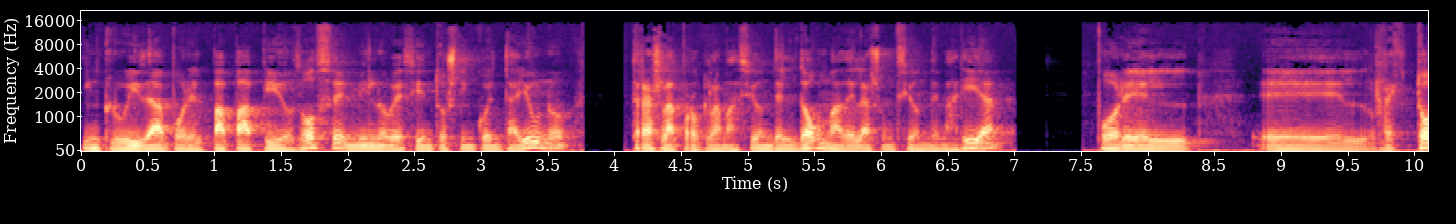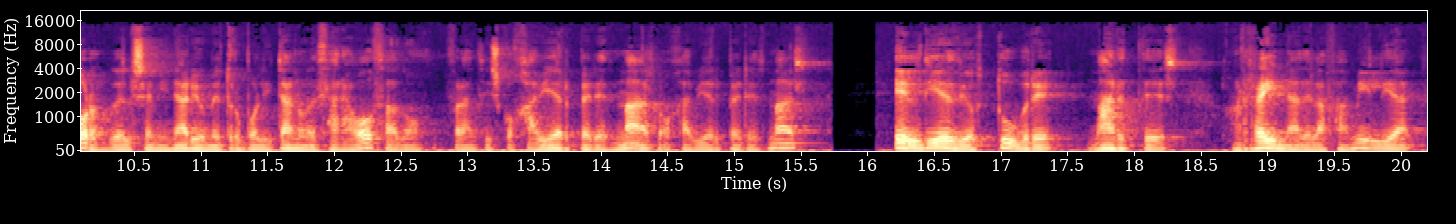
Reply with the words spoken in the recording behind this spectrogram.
incluida por el Papa Pío XII en 1951, tras la proclamación del dogma de la Asunción de María, por el, el, rector del Seminario Metropolitano de Zaragoza, don Francisco Javier Pérez Más, don Javier Pérez Más, el 10 de octubre, martes, reina de la familia,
